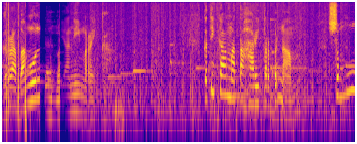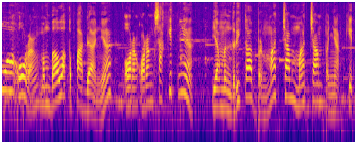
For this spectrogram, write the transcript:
gerah bangun dan melayani mereka. Ketika matahari terbenam, semua orang membawa kepadanya orang-orang sakitnya yang menderita bermacam-macam penyakit.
